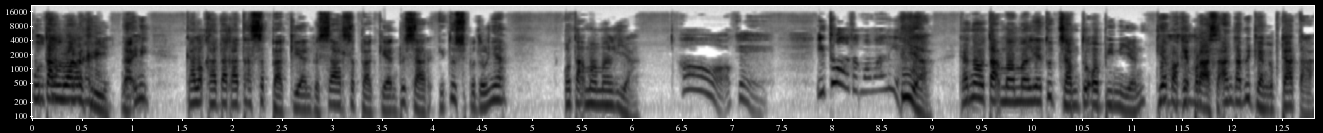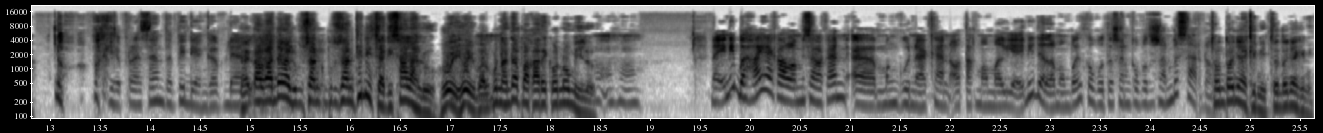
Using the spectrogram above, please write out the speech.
utang, luar negeri. Nah, ini kalau kata-kata sebagian besar, sebagian besar itu sebetulnya otak mamalia. Oh, oke. Itu otak mamalia. Iya, karena otak mamalia itu jam to opinion, dia pakai perasaan tapi dianggap data. Oh, pakai perasaan tapi dianggap Nah, data. kalau Anda keputusan-keputusan gini jadi salah loh. Hoi, hoi, walaupun Anda pakar ekonomi loh. Nah, ini bahaya kalau misalkan eh, menggunakan otak mamalia ini dalam membuat keputusan-keputusan besar dong. Contohnya gini, contohnya gini.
